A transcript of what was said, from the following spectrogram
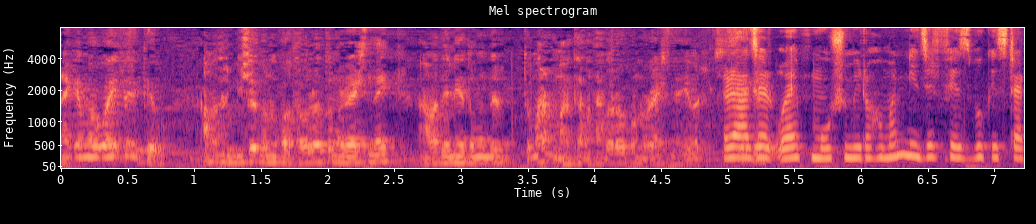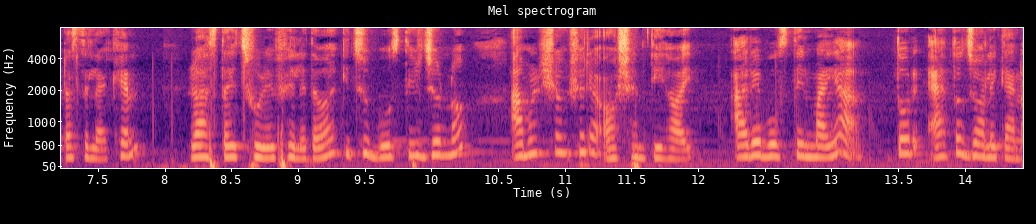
নাকি আমার ওয়াইফের কেউ? আমাদের বিষয়ে কোনো কথা বলার তোমার নেই? আমাদের নিয়ে তোমাদের তোমার মাথা করার কোনো নেই। এবার রাজার ওয়াইফ মৌসুমী রহমান নিজের ফেসবুক স্ট্যাটাসে লেখেন রাস্তায় ছুঁড়ে ফেলে দেওয়া কিছু বস্তির জন্য আমার সংসারে অশান্তি হয়। আরে বস্তির মাইয়া তোর এত জলে কেন?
